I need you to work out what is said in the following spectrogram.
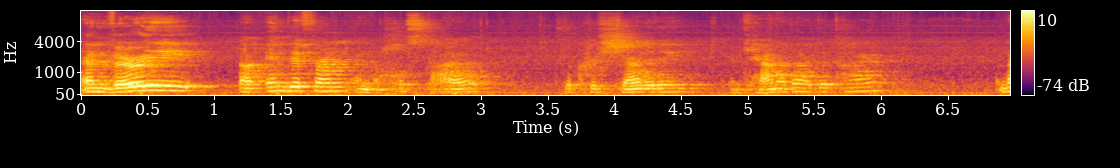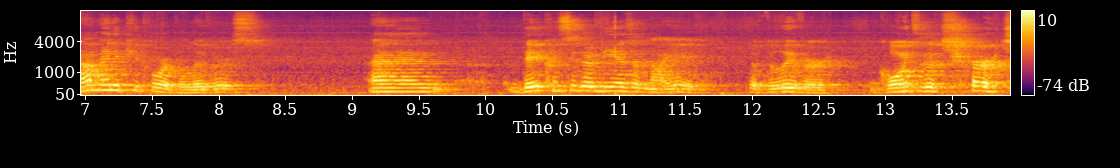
and very uh, indifferent and hostile to Christianity in Canada at the time. Not many people were believers, and they considered me as a naive, the believer, going to the church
